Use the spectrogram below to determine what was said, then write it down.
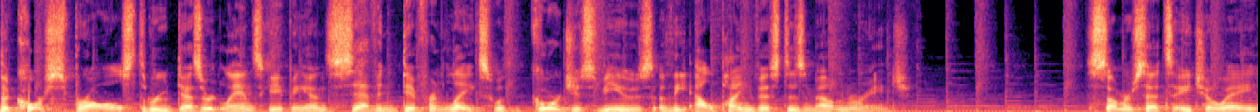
The course sprawls through desert landscaping and seven different lakes with gorgeous views of the Alpine Vistas mountain range. Somerset's HOA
